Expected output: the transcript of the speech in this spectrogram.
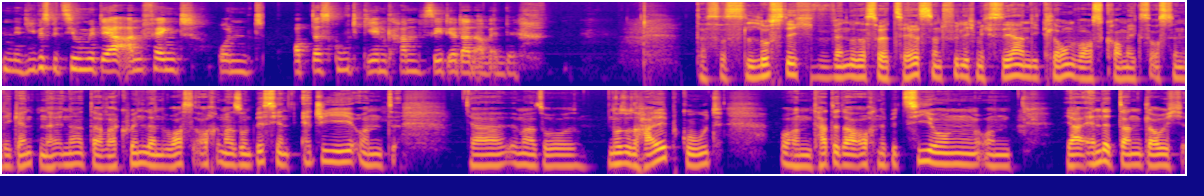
eine Liebesbeziehung mit der anfängt und ob das gut gehen kann, seht ihr dann am Ende. Das ist lustig, wenn du das so erzählst, dann fühle ich mich sehr an die Clone Wars Comics aus den Legenden erinnert. Da war Quinlan Voss auch immer so ein bisschen edgy und ja, immer so nur so halb gut und hatte da auch eine Beziehung und ja, endet dann, glaube ich,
